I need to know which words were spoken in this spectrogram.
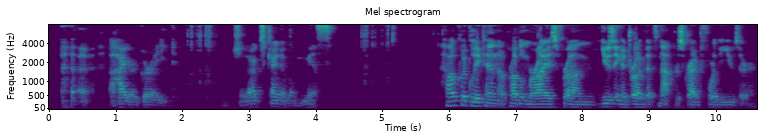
a higher grade. So that's kind of a myth. How quickly can a problem arise from using a drug that's not prescribed for the user?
